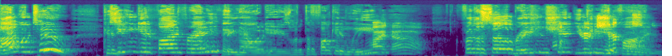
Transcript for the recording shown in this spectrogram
I would too. Cause you can get fined for anything nowadays with the fucking league. I know. For the celebration shit, you Your can get shirt's- fined.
